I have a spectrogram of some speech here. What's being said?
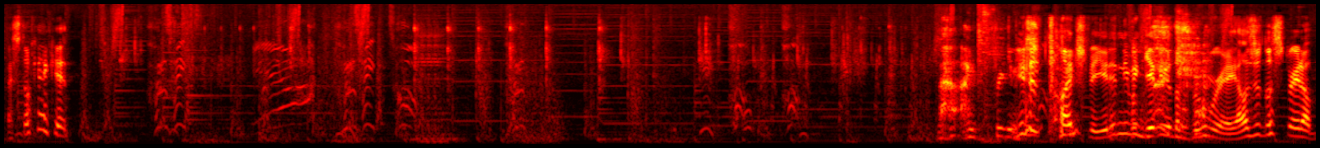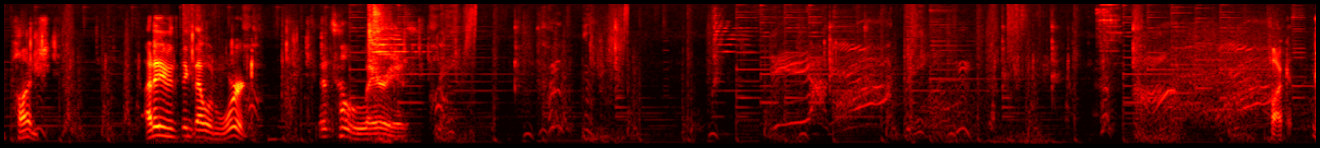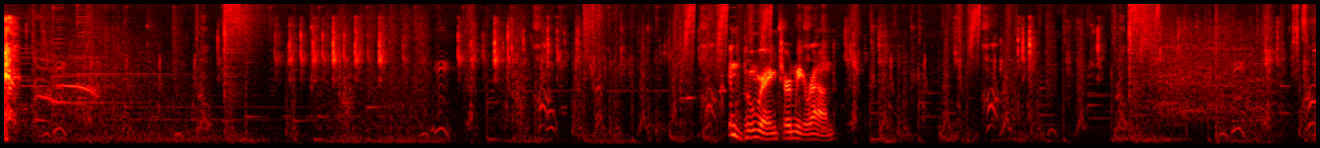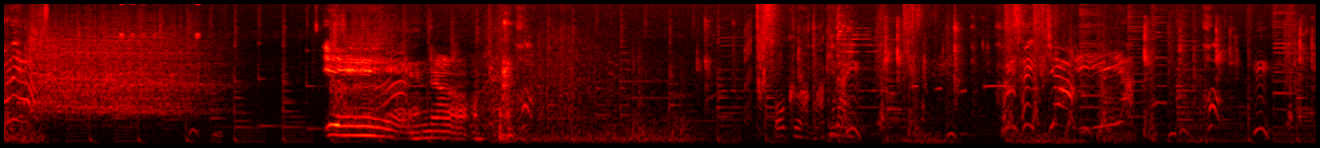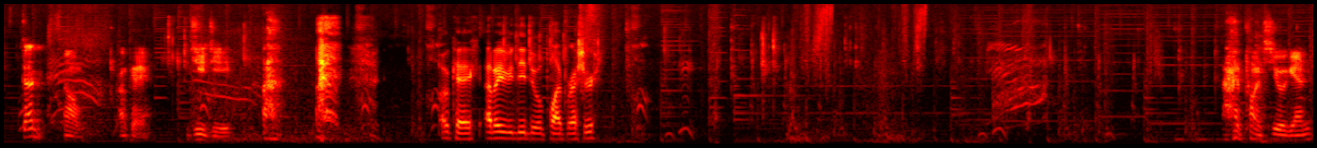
I still can't get. I freaking You just punched me. You didn't even give me the boomerang. I was just a straight up punch. I didn't even think that would work. That's hilarious. Fuck it. Boomerang turned me around. Good. Oh, okay. GG. okay, I don't even need to apply pressure. I punch you again.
